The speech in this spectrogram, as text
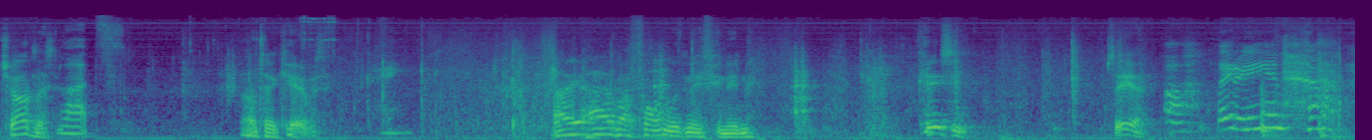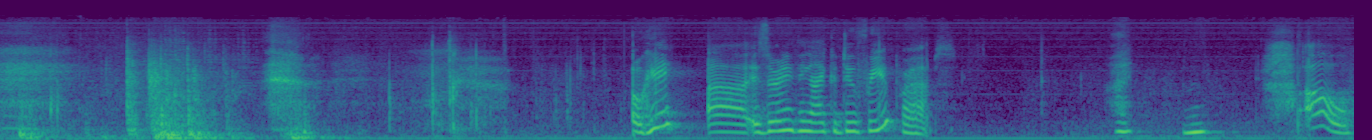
Chocolate. Lots. I'll take care of it. Okay. I, I have my phone with me if you need me. Casey. See ya. Uh, later, Ian. Okay. Uh, is there anything I could do for you, perhaps? oh,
